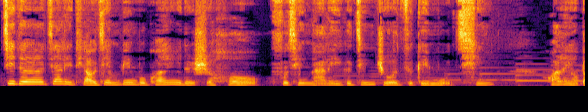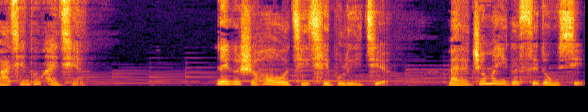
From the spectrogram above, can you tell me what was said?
记得家里条件并不宽裕的时候，父亲买了一个金镯子给母亲，花了有八千多块钱。那个时候我极其不理解，买了这么一个死东西，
